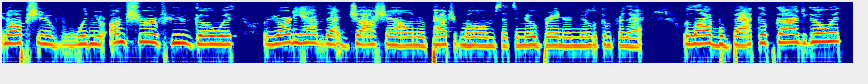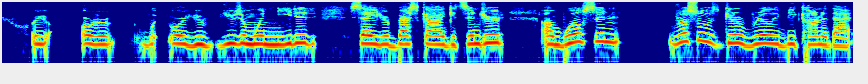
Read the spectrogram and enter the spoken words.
an option of when you're unsure of who to go with or you already have that Josh Allen or Patrick Mahomes that's a no-brainer and you're looking for that reliable backup guy to go with or you or or you use him when needed say your best guy gets injured um, Wilson Russell is to really be kind of that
